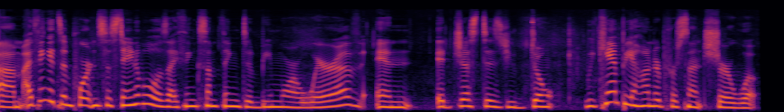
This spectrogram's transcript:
um, I think it's important. Sustainable is I think something to be more aware of, and it just is you don't. We can't be hundred percent sure what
